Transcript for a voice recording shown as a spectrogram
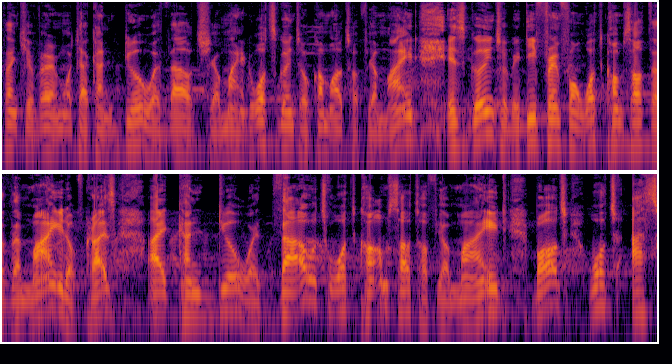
Thank you very much. I can do without your mind. What's going to come out of your mind is going to be different from what comes out of the mind of Christ. I can do without what comes out of your mind, but what has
